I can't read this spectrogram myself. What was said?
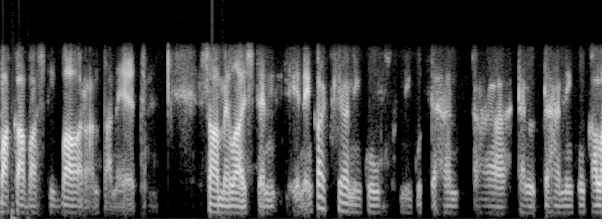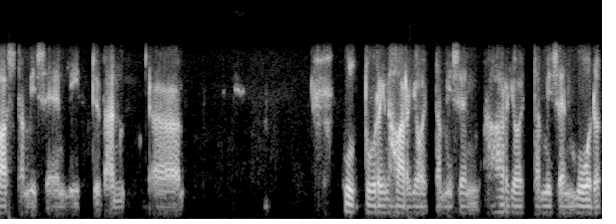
vakavasti vaarantaneet saamelaisten ennen kaikkea niin kuin, niin kuin tähän, tähän niin kuin kalastamiseen liittyvän kulttuurin harjoittamisen, harjoittamisen muodot,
